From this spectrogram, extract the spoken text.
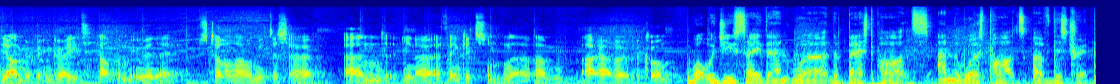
the Army have been great helping me with it, still allowing me to serve. And, you know, I think it's something that um, I have overcome. What would you say then were the best parts and the worst parts of this trip?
